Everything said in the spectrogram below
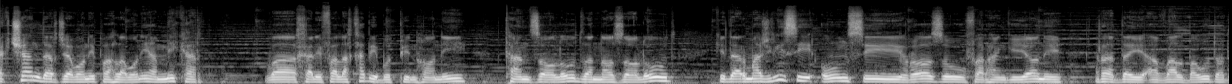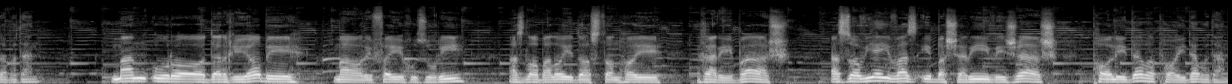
якчанд дар ҷавонӣ паҳлавониам мекард ва халифа лақаби буд пинҳонӣ танзолуд ва нозолуд ки дар маҷлиси унси розу фарҳангиёни раддаи аввал ба ӯ дода буданд ман ӯро дар ғиёби маорифаи ҳузурӣ аз лобалои достонҳои ғарибааш аз зовияи вазъи башарии вижааш полида ва поида будам.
